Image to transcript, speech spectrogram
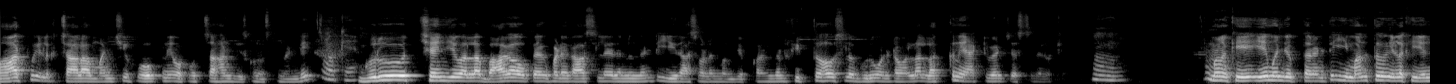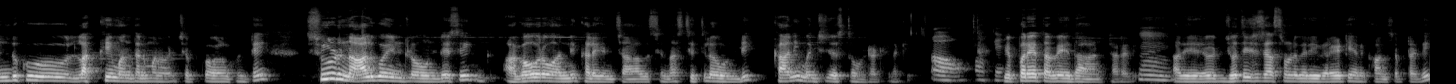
మార్పు వీళ్ళకి చాలా మంచి హోప్ని ఒక ఉత్సాహాన్ని తీసుకొని వస్తుందండి. గురువు చేంజ్ వల్ల బాగా ఉపయోగపడే రాశులు ఏదైనా ఉందంటే ఈ రాశి వాళ్ళని మనం చెప్పుకోవాలి. ఎందుకంటే ఫిఫ్త్ హౌస్లో గురువు ఉండటం వల్ల లక్ని యాక్టివేట్ చేస్తుంది వీళ్ళకి. మనకి ఏమని చెప్తారంటే ఈ మంత్ వీళ్ళకి ఎందుకు లక్కీ మంత్ అని మనం చెప్పుకోవాలనుకుంటే సూర్యుడు నాలుగో ఇంట్లో ఉండేసి అగౌరవాన్ని కలిగించాల్సిన స్థితిలో ఉండి కానీ మంచి చేస్తూ ఉంటాడు వీళ్ళకి. విపరీత వేద అంటారు అది అది జ్యోతిష శాస్త్రంలో వెరీ వెరైటీ అనే కాన్సెప్ట్ అది.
